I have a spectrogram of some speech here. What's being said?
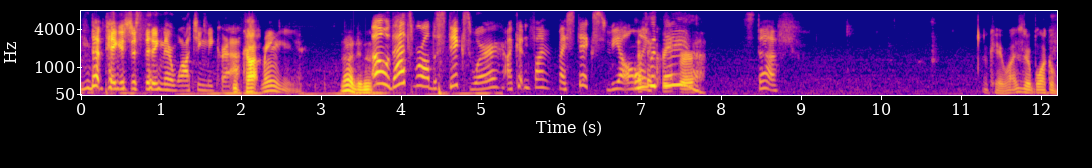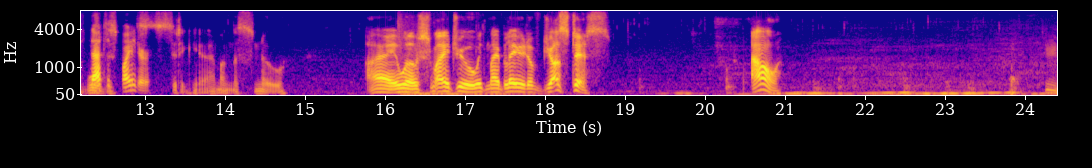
That pig is just sitting there watching me Who craft. caught me? No, I didn't. Oh, that's where all the sticks were. I couldn't find my sticks via all my Over creeper. stuff. Okay, why is there a block of wood That's a spider. sitting here among the snow? I will smite you with my blade of justice. Ow. Hmm.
